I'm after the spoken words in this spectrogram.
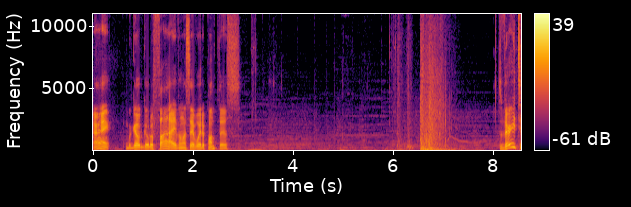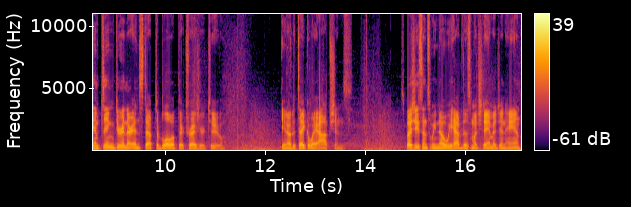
Alright, we go, go to five unless they have a way to pump this. It's very tempting during their end step to blow up their treasure, too. You know, to take away options. Especially since we know we have this much damage in hand.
